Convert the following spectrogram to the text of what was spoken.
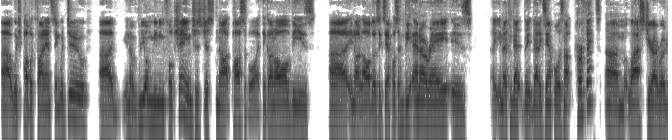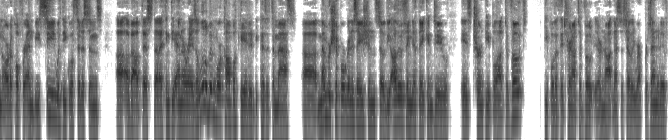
uh, which public financing would do, uh, you know, real meaningful change is just not possible. I think on all these, uh, you know, on all those examples, I think the NRA is, uh, you know, I think that the, that example is not perfect. Um, last year, I wrote an article for NBC with Equal Citizens uh, about this. That I think the NRA is a little bit more complicated because it's a mass uh, membership organization. So the other thing that they can do is turn people out to vote. People that they turn out to vote are not necessarily representative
